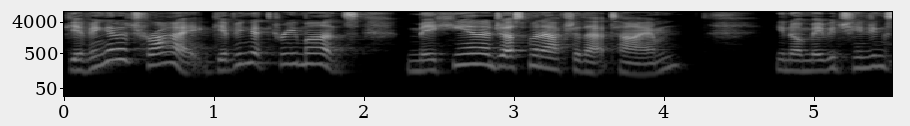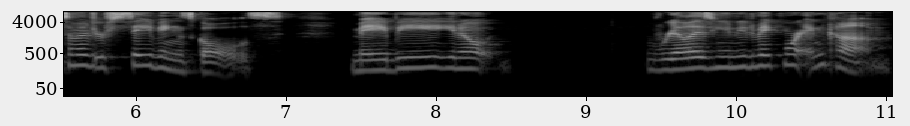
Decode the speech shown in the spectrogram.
giving it a try, giving it three months, making an adjustment after that time, you know, maybe changing some of your savings goals, maybe, you know, realizing you need to make more income,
